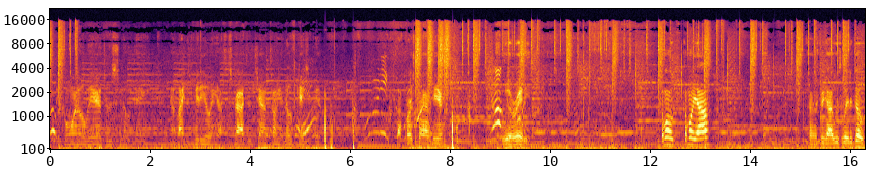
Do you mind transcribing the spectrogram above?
We're going over there to the snow thing. Y'all like this video and y'all subscribe to the channel, turn on your notification bell. It's our first time here. We're ready. Come on, come on, y'all. Trying to figure out which way to go.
